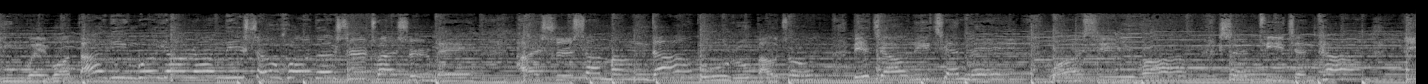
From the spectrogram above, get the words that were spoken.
因为我答应我要让你生活的十全十美。海誓山盟倒不如保重，别叫你牵累。我希望身体健康，因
